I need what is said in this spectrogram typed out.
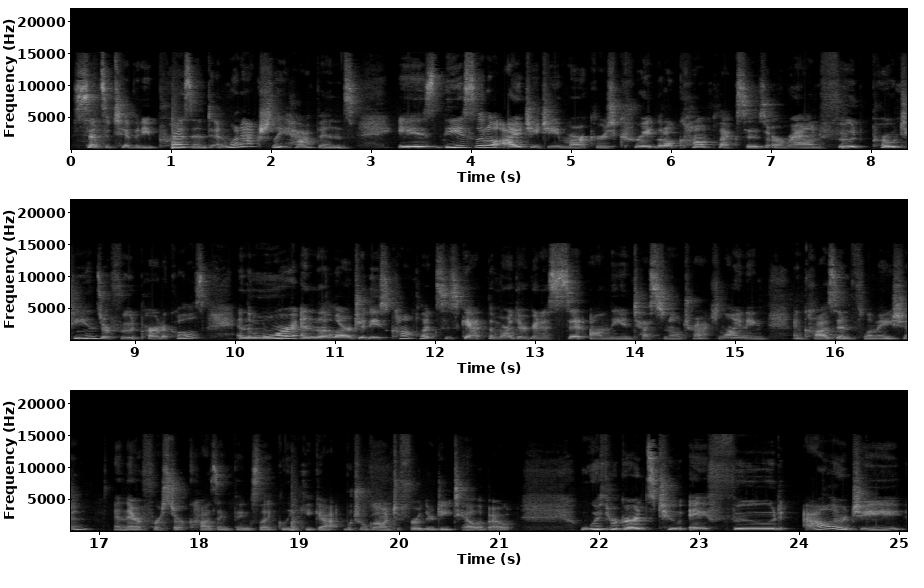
sensitivity present. And what actually happens is these little IgG markers create little complexes around food proteins or food particles. And the more and the larger these complexes get, the more they're going to sit on the intestinal tract lining and cause inflammation and therefore start causing things like leaky gut, which we'll go into further detail about. With regards to a food allergy,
